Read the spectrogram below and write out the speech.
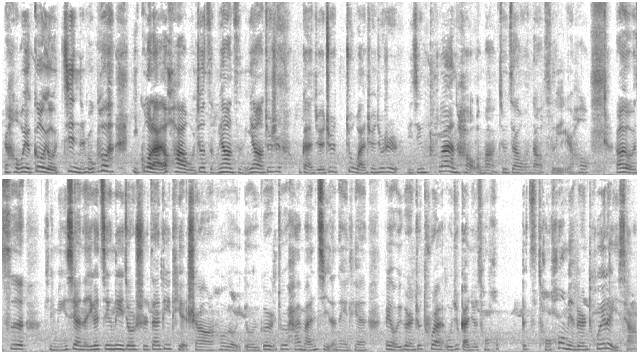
然后我也够有劲。如果 你过来的话，我就怎么样怎么样，就是我感觉就就完全就是已经 plan 好了嘛，就在我脑子里。然后，然后有一次挺明显的一个经历，就是在地铁上，然后有有一个人就是还蛮挤的那天，那有一个人就突然，我就感觉从后从后面被人推了一下。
